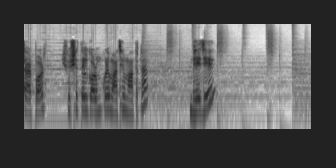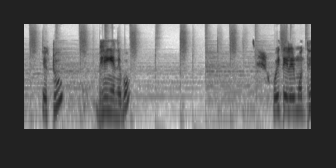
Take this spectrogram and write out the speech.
তারপর সর্ষের তেল গরম করে মাছের মাথাটা ভেজে একটু ভেঙে নেব। ওই তেলের মধ্যে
